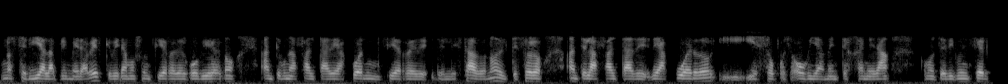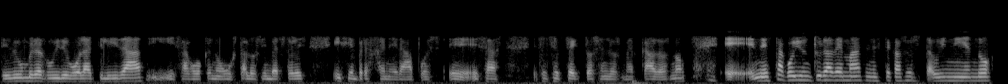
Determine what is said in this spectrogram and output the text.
no sería la primera vez que viéramos un cierre del gobierno ante una falta de acuerdo, un cierre del Estado, ¿no? Del Tesoro ante la falta de, acuerdo y, eso, pues, obviamente genera, como te digo, incertidumbre, ruido y volatilidad y es algo que no gusta a los inversores y siempre genera, pues, eh, esas, esos efectos en los mercados, ¿no? Eh, en esta coyuntura, además, en este caso se está teniendo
